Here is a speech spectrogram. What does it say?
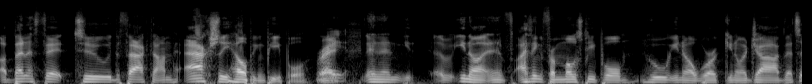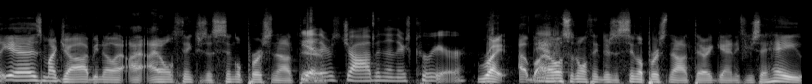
a benefit to the fact that I'm actually helping people, right? Right. And then uh, you know, and if, I think for most people who you know work, you know, a job that's like, yeah, it's my job. You know, I, I don't think there's a single person out there. Yeah, there's job and then there's career. Right. I, but I also don't think there's a single person out there. Again, if you say, "Hey,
